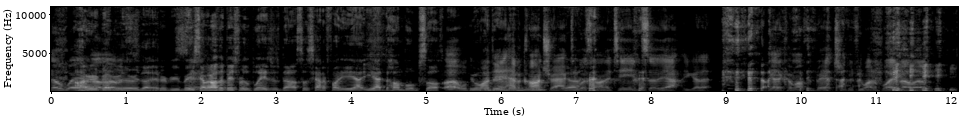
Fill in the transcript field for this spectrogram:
no way. I remember was that interview, but he's coming off the bench for the Blazers now, so it's kind of funny. He had, he had to humble himself. Oh, He well, wanted he to didn't have a contract. yeah. He wasn't on a team, so yeah, you gotta you gotta come off the bench if you want to play Melo. you,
